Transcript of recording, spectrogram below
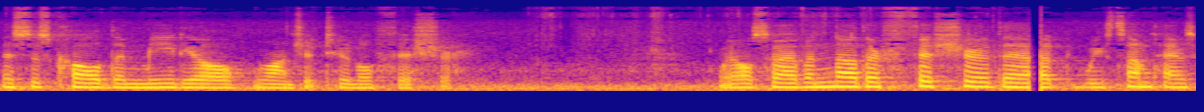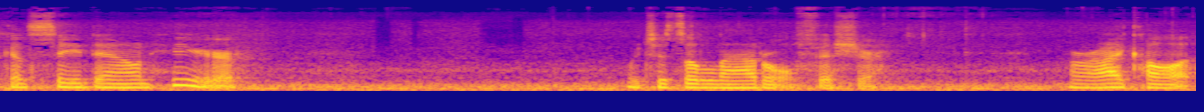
This is called the medial longitudinal fissure. We also have another fissure that we sometimes can see down here, which is a lateral fissure, or I call it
